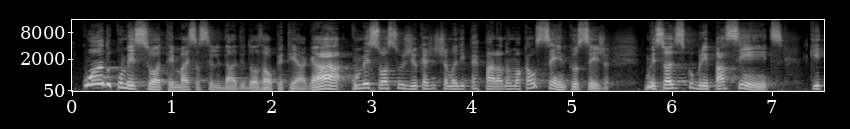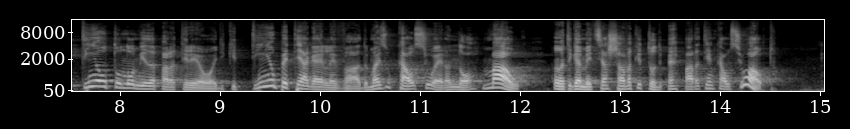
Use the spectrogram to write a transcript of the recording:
Quando começou a ter mais facilidade de dosar o PTH, começou a surgir o que a gente chama de hiperparanormocalcêmica, ou seja, começou a descobrir pacientes que tinham autonomia da paratireoide, que tinham PTH elevado, mas o cálcio era normal. Antigamente se achava que todo hiperpara tinha cálcio alto.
